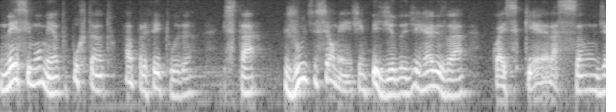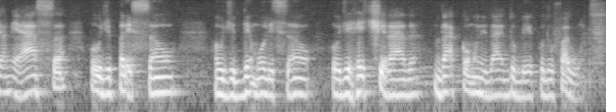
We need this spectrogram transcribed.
Nesse momento, portanto, a prefeitura está judicialmente impedida de realizar quaisquer ação de ameaça ou de pressão ou de demolição ou de retirada da comunidade do Beco do Fagundes.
